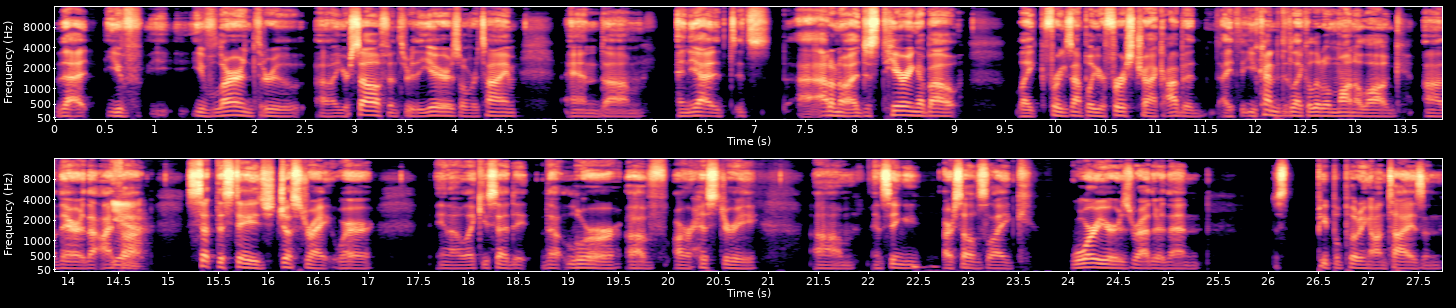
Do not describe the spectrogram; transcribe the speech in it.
that you've you've learned through uh, yourself and through the years over time. And um, and yeah, it's, it's I I don't know. I just hearing about like for example your first track Abid, I think you kind of did like a little monologue uh, there that I Yeah. thought set the stage just right where you know like you said it- that lure of our history um, and seeing ourselves like warriors rather than just people putting on ties and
